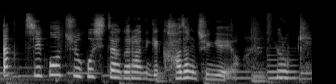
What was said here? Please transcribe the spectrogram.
딱 찍어주고 시작을 하는 게 가장 중요해요. 이렇게.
